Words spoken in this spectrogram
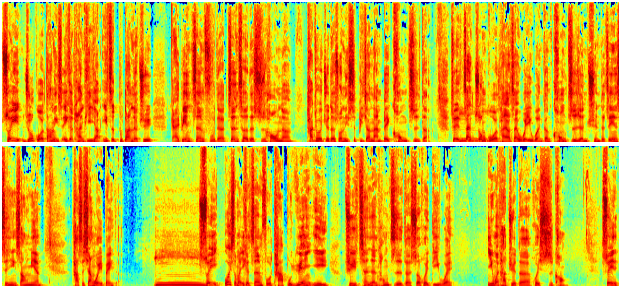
所以，如果当你是一个团体要一直不断的去改变政府的政策的时候呢，他就会觉得说你是比较难被控制的。所以，在中国，他要在维稳跟控制人群的这件事情上面，他是相违背的。嗯，所以为什么一个政府他不愿意去承认同志的社会地位？因为他觉得会失控。所以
